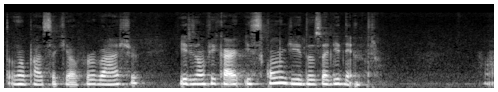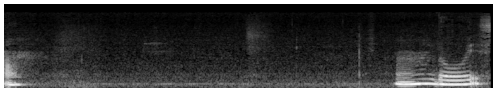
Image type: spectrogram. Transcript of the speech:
Então, eu passo aqui, ó, por baixo e eles vão ficar escondidos ali dentro. Ó. Um, dois,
